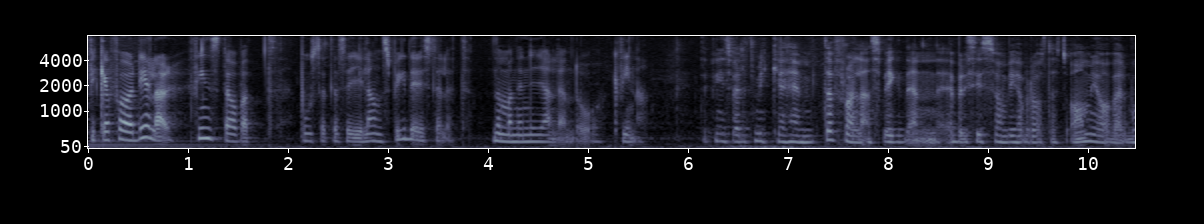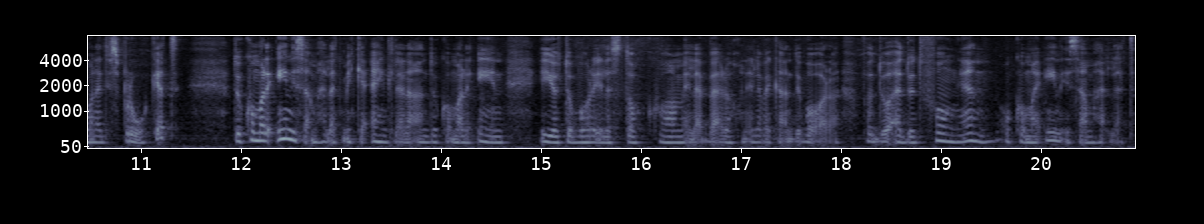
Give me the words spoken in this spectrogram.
Vilka fördelar finns det av att bosätta sig i landsbygder istället när man är nyanländ och kvinna? Det finns väldigt mycket att hämta från landsbygden, precis som vi har pratat om, jag och välmående till språket. Du kommer in i samhället mycket enklare än du kommer in i Göteborg, eller Stockholm, eller Bergen eller vad kan det vara. För då är du tvungen att komma in i samhället.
